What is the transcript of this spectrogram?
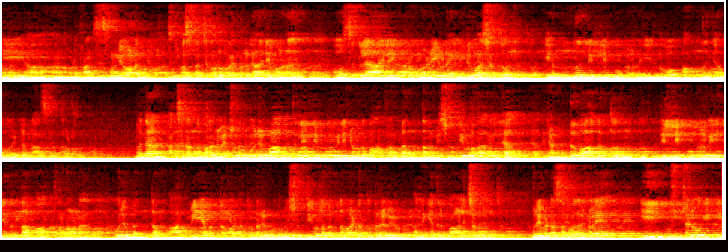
ഈ നമ്മുടെ ഫ്രാൻസിസ് പുണ്യാളൻ സിൽവസ്റ്റർ അച്ഛനോട് പറയുന്ന ഒരു കാര്യമാണ് പോർച്ചുഗലായിലേക്കുള്ള വഴിയുടെ ഇരുവശത്തും എന്ന് ലില്ലിപ്പൂക്കൾ വിരിയുന്നുവോ അന്ന് ഞാൻ പോയിട്ട് ക്ലാസ് എടുത്തോളാം. അപ്പൊ ഞാൻ അച്ഛൻ അന്ന് പറഞ്ഞു വെച്ചു ഒരു ഭാഗത്ത് ലില്ലിപ്പൂ വിരിഞ്ഞുകൊണ്ട് മാത്രം ബന്ധം വിശുദ്ധിയുള്ളതാകില്ല രണ്ട് ഭാഗത്തും ലില്ലിപ്പൂക്കൾ വിരിഞ്ഞു നിന്നാൽ മാത്രമാണ് ഒരു ബന്ധം ആത്മീയ ബന്ധമായിട്ട് തുടരുകയുള്ളൂ വിശുദ്ധിയുള്ള ബന്ധമായിട്ട് തുടരുകയുള്ളൂ അല്ലെങ്കിൽ അതിൽ പാളിച്ച വരും. പ്രിയപ്പെട്ട സഹോദരങ്ങളെ ഈ കുഷ്ഠരോഗിക്ക്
